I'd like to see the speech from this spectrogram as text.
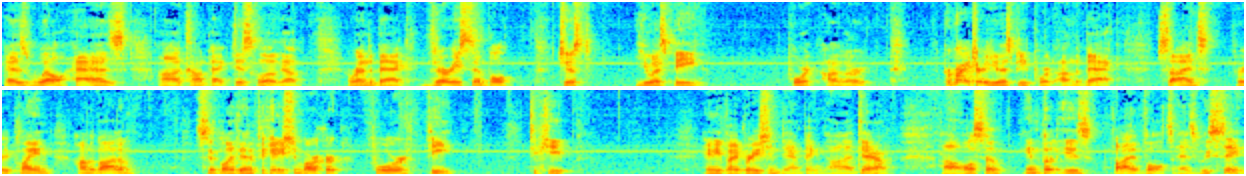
as well as uh, compact disc logo. Around the back, very simple, just USB port on, or proprietary USB port on the back. Sides, very plain. On the bottom, simple identification marker, four feet to keep any vibration damping uh, down. Uh, also, input is 5 volts as we see.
